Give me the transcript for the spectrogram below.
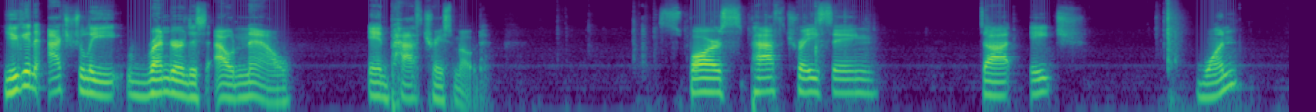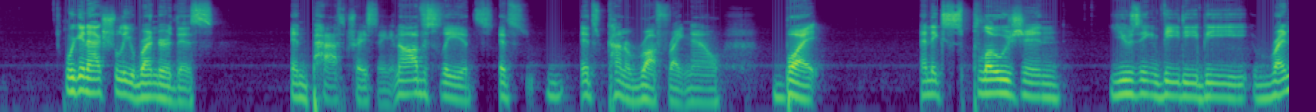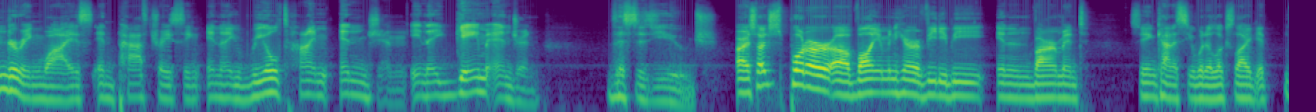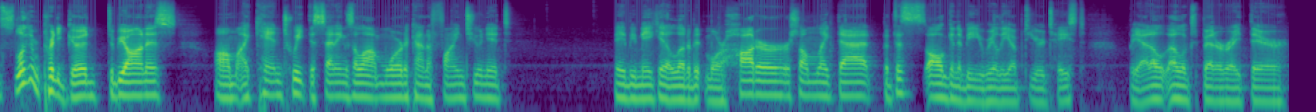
you can actually render this out now in path trace mode. Sparse path tracing dot h one, we can actually render this in path tracing. And obviously it's it's it's kind of rough right now, but an explosion using VDB rendering wise in path tracing in a real-time engine, in a game engine, this is huge. All right, so I just put our uh, volume in here, VDB in an environment so you can kind of see what it looks like. It's looking pretty good, to be honest. Um, I can tweak the settings a lot more to kind of fine tune it. Maybe make it a little bit more hotter or something like that. But this is all going to be really up to your taste. But yeah, that, that looks better right there.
